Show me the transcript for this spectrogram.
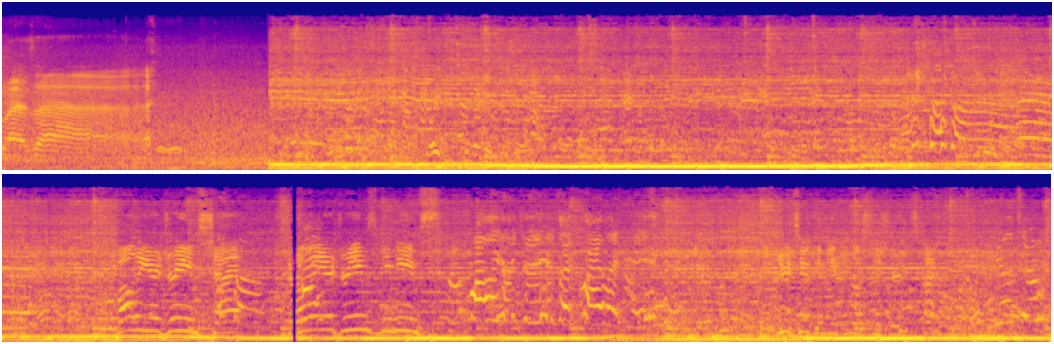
What's up? Follow your dreams, chat. Don't let your dreams be memes. Follow your dreams and play like me. You too can be the most t-shirts. I don't know.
